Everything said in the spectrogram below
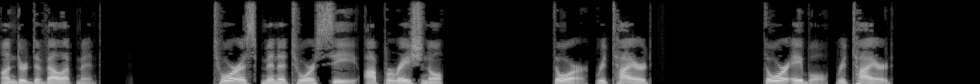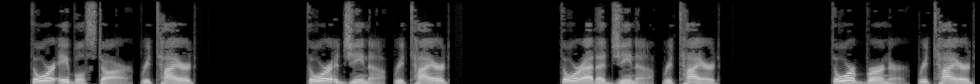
under development. Taurus Minotaur C operational. Thor retired. Thor Able, retired. Thor Ablestar, retired. Thor Agena, retired. Thor Agena, retired. Thor Burner, retired.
